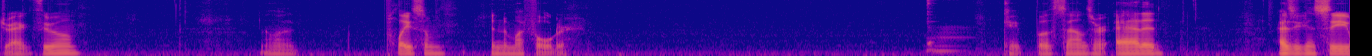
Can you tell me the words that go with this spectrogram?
Drag through them I'm going to place them into my folder. Okay, both sounds are added. As you can see,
